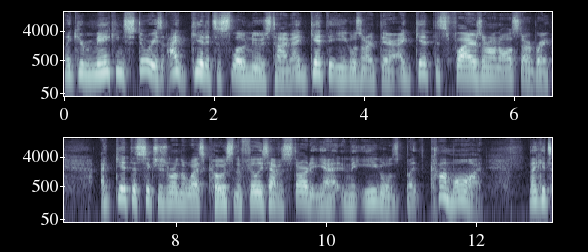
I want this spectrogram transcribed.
Like you're making stories. I get it's a slow news time. I get the Eagles aren't there. I get this Flyers are on All Star break. I get the Sixers were on the West Coast and the Phillies haven't started yet, and the Eagles. But come on, like it's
